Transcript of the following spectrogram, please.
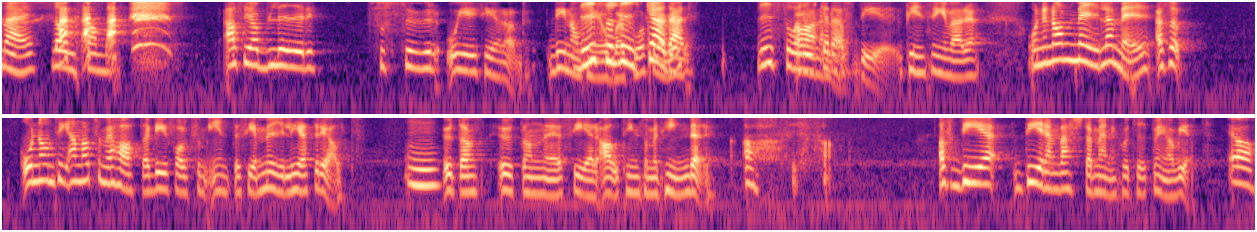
Nej, långsamma. Alltså jag blir så sur och irriterad. Det är Vi är så lika där. Vi är så Ja, lika nej, där. alltså, det finns inget värre. Och när någon mejlar mig, alltså och någonting annat som jag hatar det är folk som inte ser möjligheter i allt. Mm. Utan, utan eh, ser allting som ett hinder. Ah, fy fan. Alltså det, det är den värsta människotypen jag vet. Ja.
